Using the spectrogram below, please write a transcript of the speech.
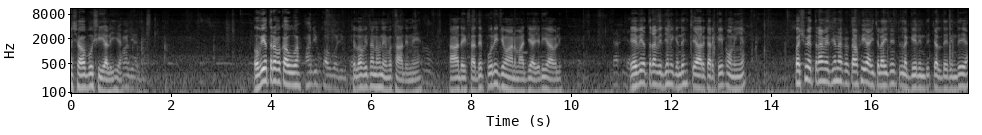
ਅੱਛਾ ਉਹ ਬੂਸ਼ੀ ਵਾਲੀ ਆ। ਹਾਂਜੀ ਹਾਂਜੀ। ਉਹ ਵੀ ਉਤਰਾ ਵਕਾਊ ਆ? ਹਾਂਜੀ ਵਿਖਾਊਗਾ ਜੀ। ਚਲੋ ਵੀ ਤੁਹਾਨੂੰ ਹੁਣੇ ਵਿਖਾ ਦਿੰਨੇ ਆ। ਆ ਦੇਖ ਸਕਦੇ ਪੂਰੀ ਜਵਾਨ ਮੱਝ ਆ ਜਿਹੜੀ ਆ ਵਾਲੀ। ਇਹ ਵੀ ਉਤਰਾ ਵੀਰ ਜੀ ਨੇ ਕਹਿੰਦੇ ਤਿਆਰ ਕਰਕੇ ਹੀ ਪਾਉਣੀ ਆ। ਪਸ਼ੂ ਇਸ ਤਰ੍ਹਾਂ ਵੀਰ ਜੀ ਨਾਲ ਕਾਫੀ ਆਈ ਚਲਾਈ ਤੇ ਲੱਗੇ ਰਹਿੰਦੇ ਚੱਲਦੇ ਰਹਿੰਦੇ ਆ।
